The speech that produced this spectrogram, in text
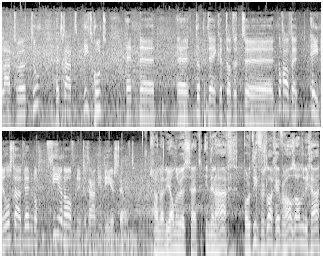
Laten we het doen. Het gaat niet goed. En... Uh, dat betekent dat het nog altijd 1-0 staat. We hebben nog 4,5 minuten te gaan in de eerste helft. Gaan naar die andere wedstrijd in Den Haag. Politiek verslaggever Hans Andriga.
